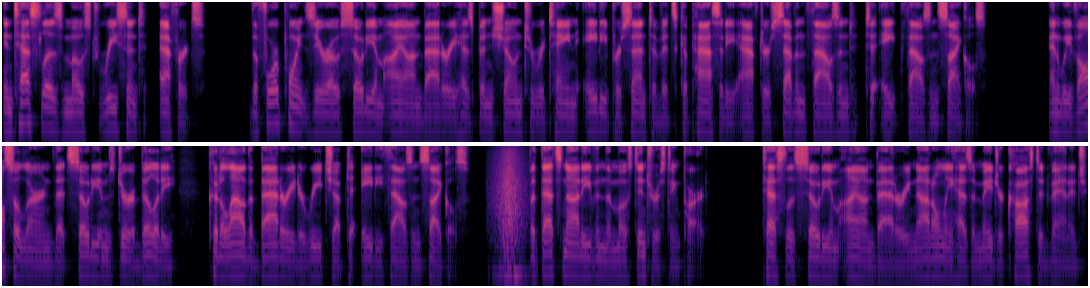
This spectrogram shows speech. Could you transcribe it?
In Tesla's most recent efforts, the 4.0 sodium-ion battery has been shown to retain 80% of its capacity after 7,000 to 8,000 cycles. And we've also learned that sodium's durability could allow the battery to reach up to 80,000 cycles. But that's not even the most interesting part. Tesla's sodium-ion battery not only has a major cost advantage,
